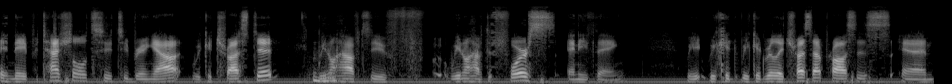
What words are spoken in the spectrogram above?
innate potential to, to bring out. We could trust it. Mm-hmm. We don't have to we don't have to force anything we, we could we could really trust that process. And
